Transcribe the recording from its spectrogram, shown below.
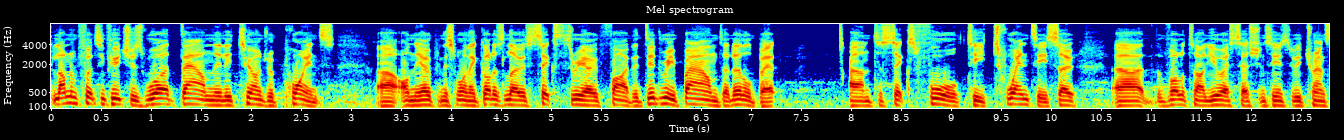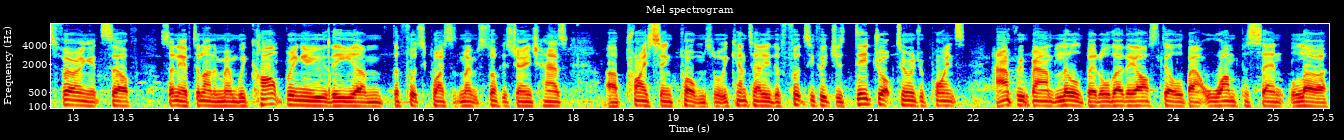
London FTSE futures were down nearly 200 points uh, on the open this morning. They got as low as 6,305. They did rebound a little bit um, to 640.20. So uh, the volatile US session seems to be transferring itself certainly after London. Remember, we can't bring you the, um, the FTSE price at the moment. The stock exchange has uh, pricing problems, but we can tell you the FTSE futures did drop 200 points, have rebounded a little bit, although they are still about 1% lower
